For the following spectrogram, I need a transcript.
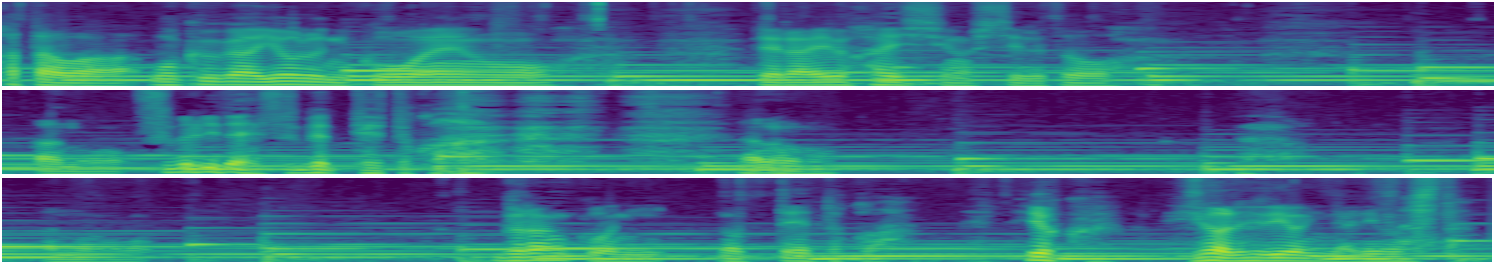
方は、僕が夜に公演を、でライブ配信をしてると、あの、滑り台滑ってとか あの、あの、ブランコに乗ってとか、よく言われるようになりました。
